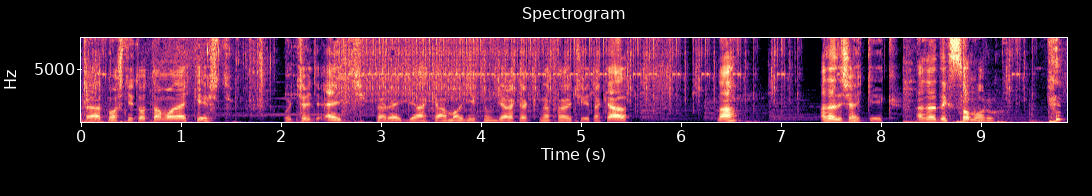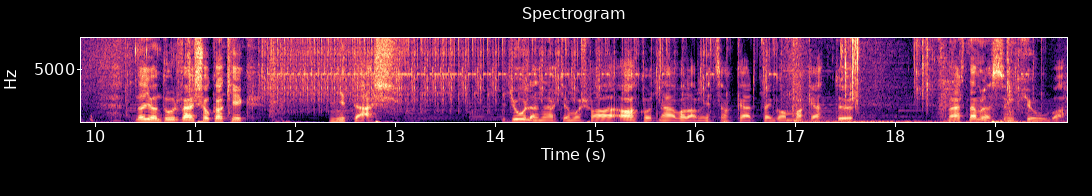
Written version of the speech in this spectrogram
Tehát most nyitottam volna egy kést. Úgyhogy egy per egyel kell majd nyitnunk gyerekek, ne felejtsétek el. Na, hát ez is egy kék. Ez eddig szomorú. Nagyon durván sok a kék. Nyitás. Jó lenne, ha most már alkotnál valamit, akár te Gamma 2. Mert nem leszünk jóba.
